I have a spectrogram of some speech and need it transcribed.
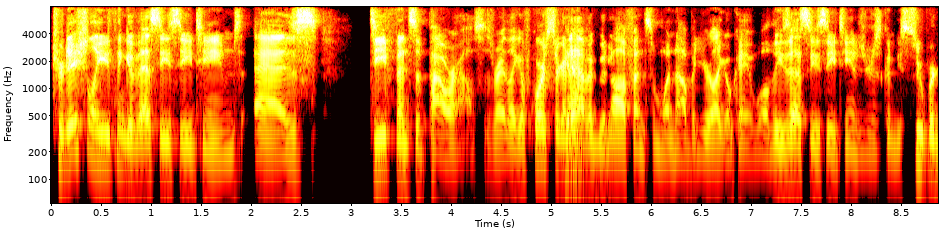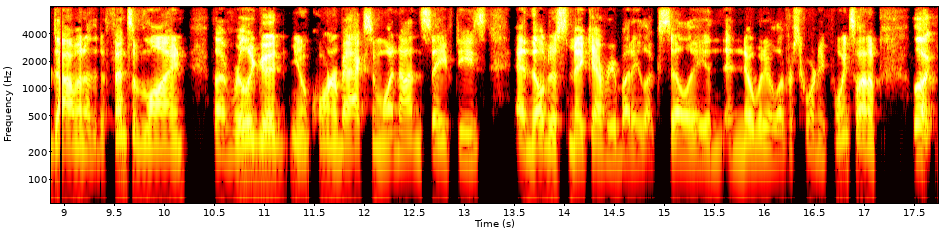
traditionally you think of SEC teams as defensive powerhouses, right? Like, of course, they're going to yeah. have a good offense and whatnot, but you're like, okay, well, these SEC teams are just going to be super dominant on the defensive line. They'll have really good, you know, cornerbacks and whatnot and safeties, and they'll just make everybody look silly and, and nobody will ever score any points on them. Look,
